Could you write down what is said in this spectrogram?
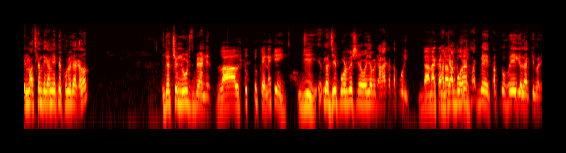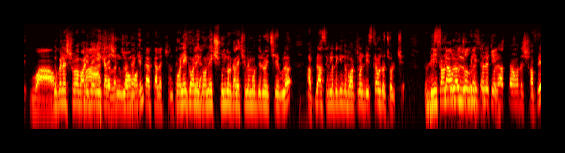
এর মাঝখান থেকে আমি একটা খুলে দেখালাম। এটা হচ্ছে নুটস ব্র্যান্ডের লাল টুকটুকে নাকি? জি এগুলো যে পড়বে সে হয়ে যাবে ডানা কাটা পড়ি ডানা কাটা যার দোকানে থাকবে তার তো হয়ে গেল একেবারে। ওয়াও দোকানের শোভা বাড়ি দেয় এই কালেকশনগুলো দেখেন। চমৎকার কালেকশন অনেক অনেক অনেক সুন্দর কালেকশনের মধ্যে রয়েছে এগুলো। আর প্লাস এগুলোতে কিন্তু বর্তমান ডিসকাউন্টও চলছে। তো ডিসকাউন্টগুলো ও নিতে হলে চলে আসতে হবে আমাদের শপে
